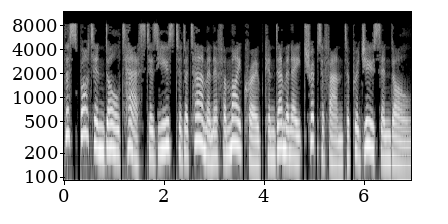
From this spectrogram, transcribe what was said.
The spot in indole test is used to determine if a microbe can deaminate tryptophan to produce indole.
